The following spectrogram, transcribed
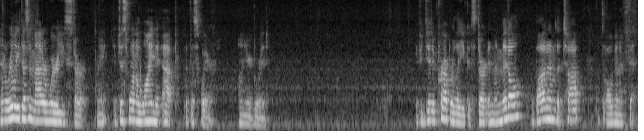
And really it doesn't matter where you start, right? I just want to line it up with the square on your grid. If you did it properly, you could start in the middle, the bottom, the top. It's all going to fit.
